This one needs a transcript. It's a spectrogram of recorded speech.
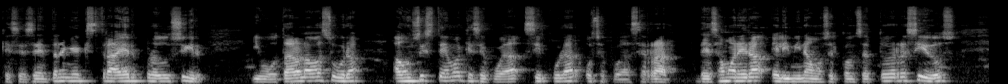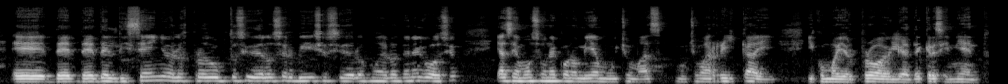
que se centra en extraer, producir y botar a la basura, a un sistema que se pueda circular o se pueda cerrar. De esa manera eliminamos el concepto de residuos eh, desde el diseño de los productos y de los servicios y de los modelos de negocio y hacemos una economía mucho más, mucho más rica y, y con mayor probabilidad de crecimiento.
